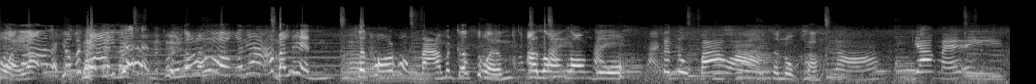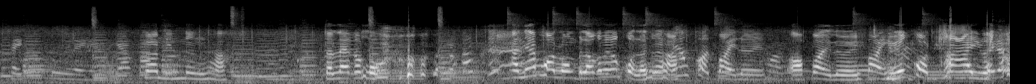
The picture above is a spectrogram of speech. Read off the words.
สวยอะยกไปได้เลยถือแล้วมันบอกอะเนี่ยมันเห็นสะท้อนของน้ำมันก็สวยเอาลองลองดู สนุกเป้าอะสนุกค่ะ หรอ ยากไหมไอ้ใช้เครื่องมืออะไรเงี้ยยากก็นิดนึงค่ะ ตอนแรกก็งง อันเนี้ยพอลงไปเราก็ไม่ต้องกดแล้วใช่ไหมคะ ไม่ต้องกดปล่อยเลย อ๋อ ปล่อยเลยปล่อยหนูยังกดคาอยู่เลยด้ว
